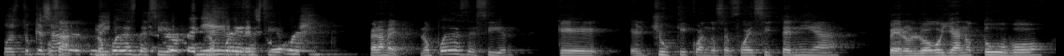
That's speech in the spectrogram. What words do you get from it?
Pues tú qué sabes. no puedes decir. No puedes decir espérame, no puedes decir que el Chucky cuando se fue sí tenía, pero luego ya no tuvo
